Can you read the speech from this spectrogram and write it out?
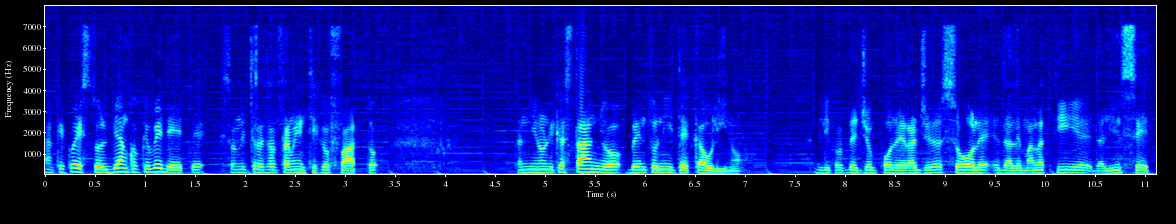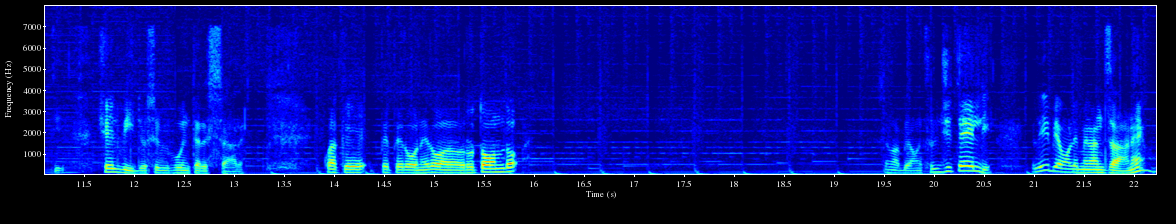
Anche questo il bianco che vedete sono i tre trattamenti che ho fatto. Tannino di castagno bentonite e caolino. Li protegge un po' dai raggi del sole e dalle malattie dagli insetti c'è il video se vi può interessare. Qualche peperone rotondo. Se no abbiamo i friggitelli lì abbiamo le melanzane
